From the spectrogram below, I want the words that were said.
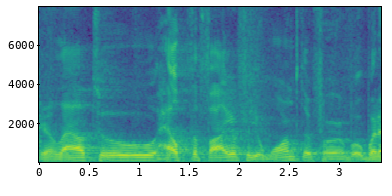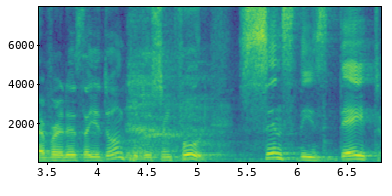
You're allowed to help the fire for your warmth or for whatever it is that you're doing, producing food. Since these date,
